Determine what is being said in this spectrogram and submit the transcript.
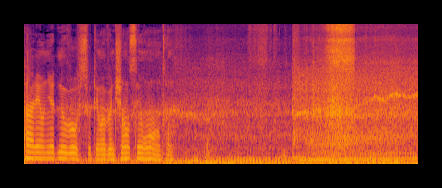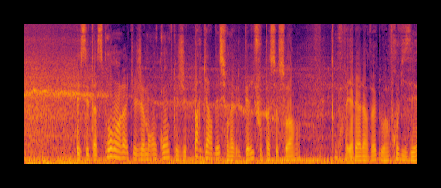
Allez, on y est de nouveau. Souhaitez-moi bonne chance et on rentre. Et c'est à ce moment-là que je me rends compte que j'ai pas regardé si on avait le périph ou pas ce soir. Donc on va y aller à l'aveugle ou improviser.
